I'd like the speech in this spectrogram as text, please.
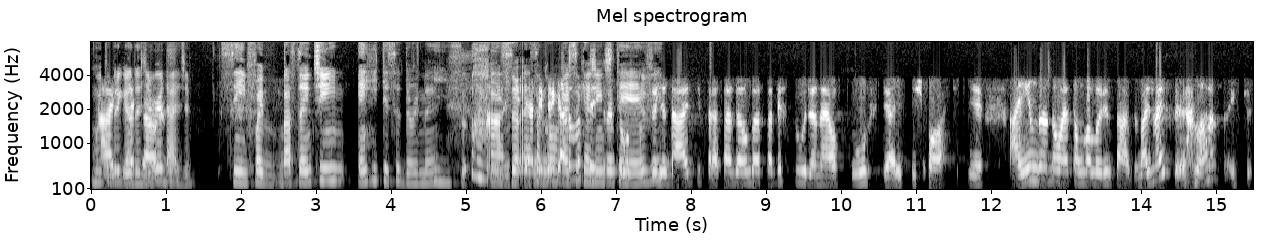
Muito Ai, obrigada de verdade. Sim, foi bastante enriquecedor, né? Isso. Ai, Isso, obrigada. essa obrigada conversa que a gente teve. oportunidade para estar dando essa abertura, né, ao surf, a esse esporte que ainda não é tão valorizado, mas vai ser lá na frente.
